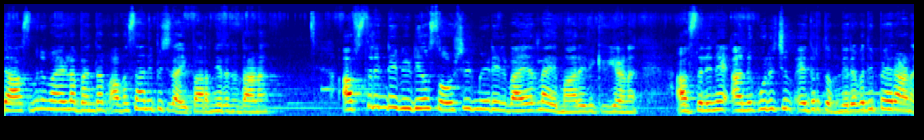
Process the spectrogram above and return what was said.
ജാസ്മിനുമായുള്ള ബന്ധം അവസാനിപ്പിച്ചതായി പറഞ്ഞിരുന്നതാണ്. അഫ്സലിന്റെ വീഡിയോ സോഷ്യൽ മീഡിയയിൽ വൈറലായി മാറിയിരിക്കുകയാണ്. അഫ്സലിനെ അനുകൂലിച്ചും എതിർത്തും നിരവധി പേരാണ്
